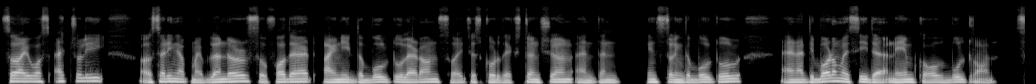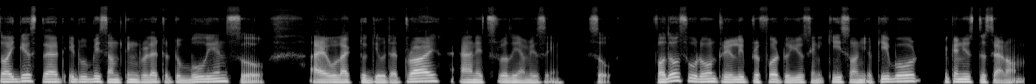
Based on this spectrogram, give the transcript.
So I was actually uh, setting up my blender. So for that I need the bool tool add-on. So I just go to the extension and then installing the bool tool and at the bottom I see the name called Booltron. So I guess that it will be something related to boolean so I would like to give it a try and it's really amazing. So for those who don't really prefer to use any keys on your keyboard, you can use this add-on.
